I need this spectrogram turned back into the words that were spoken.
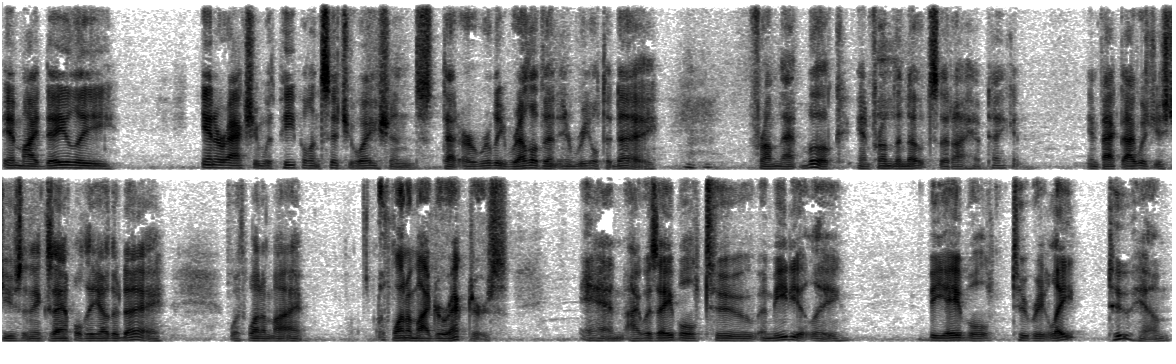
in my daily interaction with people and situations that are really relevant and real today mm-hmm. from that book and from the notes that I have taken. In fact, I was just using an example the other day with one of my with one of my directors, and I was able to immediately be able to relate to him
